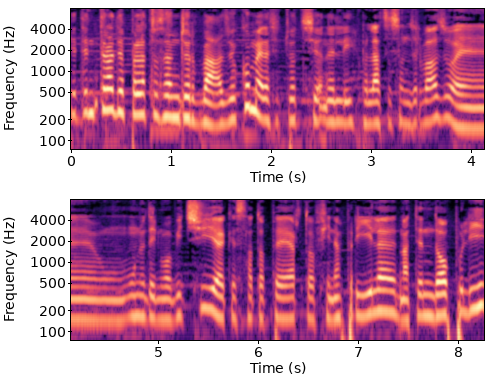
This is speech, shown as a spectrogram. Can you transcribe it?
Siete entrati a Palazzo San Gervasio, com'è la situazione lì? Palazzo San Gervasio è uno dei nuovi CIE che è stato aperto a fine aprile, a Tendopoli,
